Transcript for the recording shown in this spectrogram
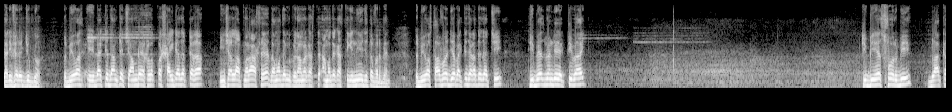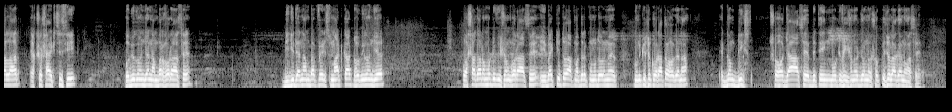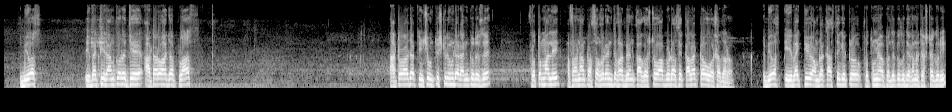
গাড়ি ফেরার যোগ্য। তো বিভাস এই বাইকটির দাম চাচ্ছি আমরা এক লক্ষ ষাট হাজার টাকা। ইনশাল্লাহ আপনারা আসলে দামাদামি করে আমার কাছ থেকে, আমাদের কাছ থেকে নিয়ে যেতে পারবেন। তো বিভাস তারপরে যে বাইকটি দেখাতে যাচ্ছি টিভিএস ব্র্যান্ডের একটি bike. TVS four V black colour একশো ষাট সিসি হবিগঞ্জের নাম্বার করা আছে। Digital number plate smart card হবিগঞ্জের। অসাধারণ মোটিভেশন করা আছে। এই বাইকটি তো আপনাদের কোনো ধরনের কোনো কিছু করাতে হবে না। একদম ডিস্ক সহ যা আছে এভরিথিং মোটিভেশনের জন্য সব কিছু লাগানো আছে। বিবাস এই বাইকটি রান করেছে আঠারো হাজার প্লাস আঠারো হাজার তিনশো উনত্রিশ কিলোমিটার রান করেছে। প্রথম মালিক, আপনার নাম ট্রান্সফার করে নিতে পারবেন। কাগজটাও আপডেট আছে কালারটাও অসাধারণ। এই বাইকটিও আমরা কাছ থেকে একটু প্রথমে আপনাদেরকে দেখানোর চেষ্টা করি।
